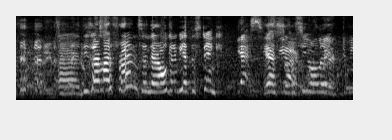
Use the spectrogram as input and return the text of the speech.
Uh, these are my friends, and they're all going to be at the stink. Yes. Yes, we so are. we'll see you all later. Do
